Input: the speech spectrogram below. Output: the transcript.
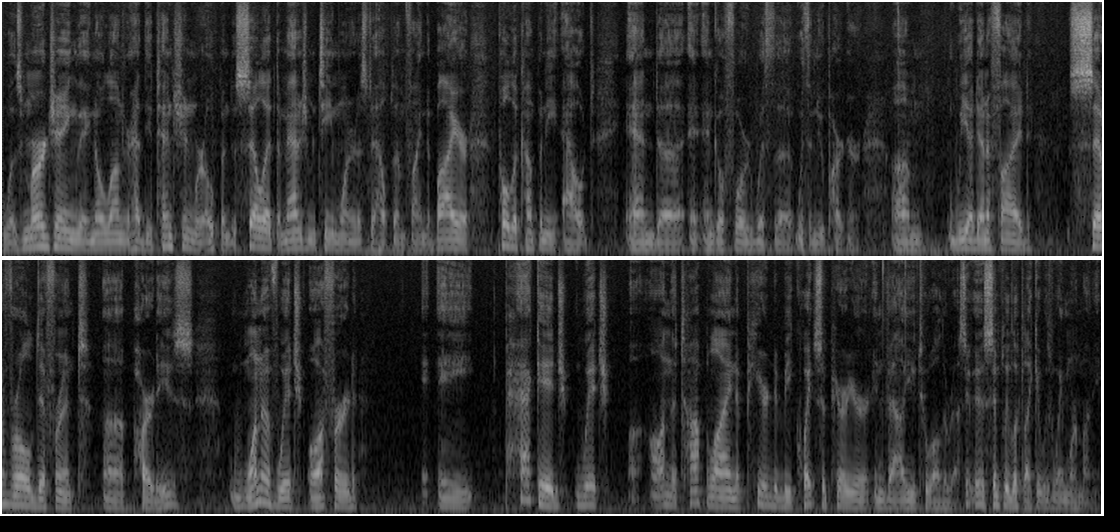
was merging. They no longer had the attention. We're open to sell it. The management team wanted us to help them find a buyer, pull the company out, and, uh, and, go forward with, the, with a new partner. Um, we identified several different uh, parties, one of which offered a package which on the top line appeared to be quite superior in value to all the rest. It, it simply looked like it was way more money.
